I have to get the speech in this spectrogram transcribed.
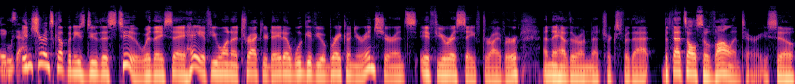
Exactly. insurance companies do this too, where they say, hey, if you want to track your data, we'll give you a break on your insurance if you're a safe driver, and they have their own metrics for that. But that's also voluntary, so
